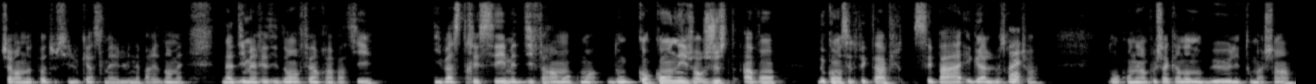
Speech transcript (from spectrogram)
J'avais un autre pote aussi, Lucas, mais lui n'est pas résident. Mais Nadim est résident, fait un première partie. Il va stresser, mais différemment que moi. Donc, quand, on est genre juste avant de commencer le spectacle, c'est pas égal le truc, tu vois. Donc, on est un peu chacun dans nos bulles et tout machin.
